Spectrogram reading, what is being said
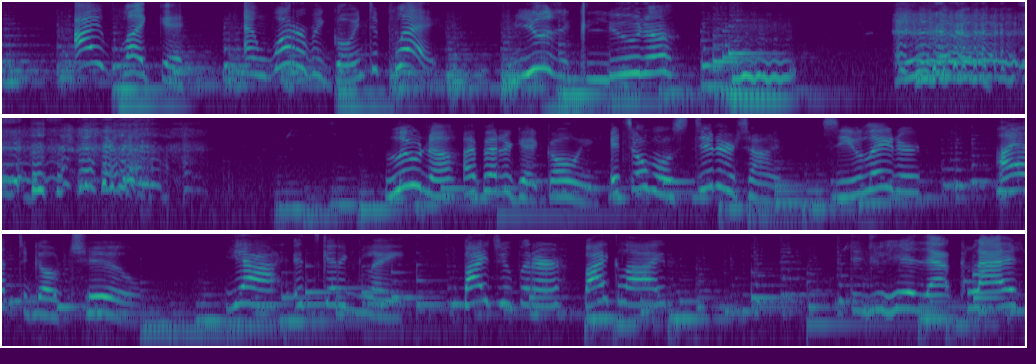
I like it. And what are we going to play? Music, Luna. Luna, I better get going. It's almost dinner time. See you later. I have to go too. Yeah, it's getting late. Bye, Jupiter. Bye, Clyde. Did you hear that, Clyde?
